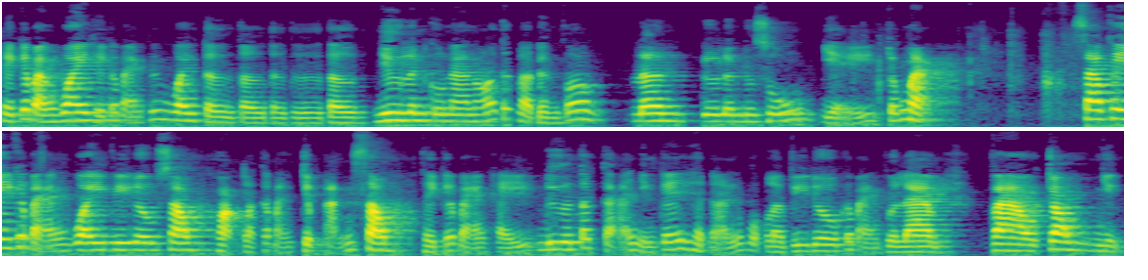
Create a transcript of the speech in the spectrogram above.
thì các bạn quay thì các bạn cứ quay từ từ từ từ từ như linh cô na nói tức là đừng có lên đưa lên đưa xuống dễ chóng mặt sau khi các bạn quay video xong hoặc là các bạn chụp ảnh xong thì các bạn hãy đưa tất cả những cái hình ảnh hoặc là video các bạn vừa làm vào trong những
